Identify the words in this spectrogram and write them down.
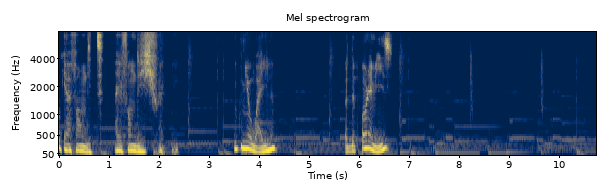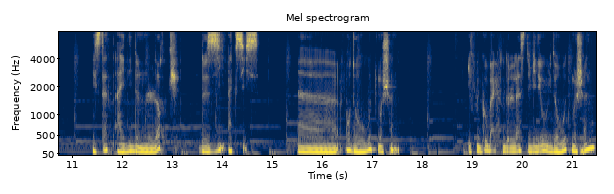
Okay, I found it. I found the issue. Took me a while. But the problem is is that I didn't lock the z-axis uh, for the root motion. If we go back to the last video with the root motion,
